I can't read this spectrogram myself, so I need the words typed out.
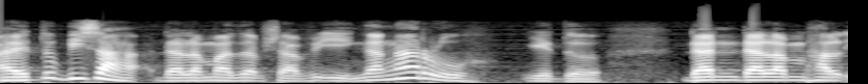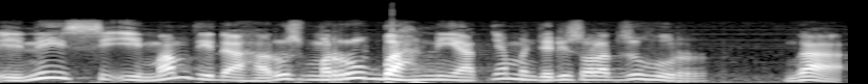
Nah, itu bisa dalam mazhab Syafi'i, nggak ngaruh gitu. Dan dalam hal ini si imam tidak harus merubah niatnya menjadi sholat zuhur. Enggak.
